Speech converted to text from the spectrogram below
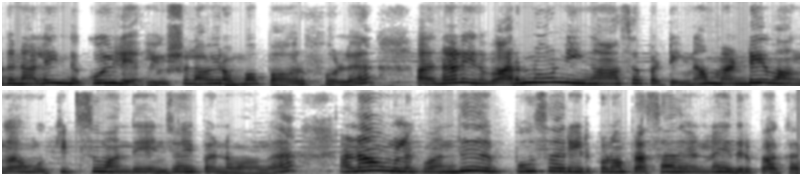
அதனால இந்த கோயில் யூஸ்வலாகவே ரொம்ப பவர்ஃபுல்லு அதனால் இது வரணும்னு நீங்கள் ஆசைப்பட்டீங்கன்னா மண்டே வாங்க. உங்கள் கிட்ஸும் வந்து என்ஜாய் பண்ணுவாங்க. ஆனால் உங்களுக்கு வந்து பூசாரி இருக்கணும் பிரசாதம் வேணும்லாம் எதிர்பார்க்காது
